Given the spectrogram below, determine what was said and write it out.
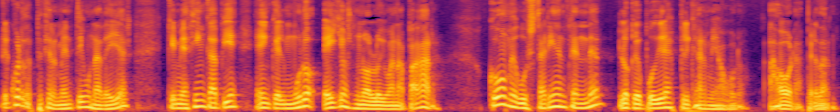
Recuerdo especialmente una de ellas que me hacía hincapié en que el muro ellos no lo iban a pagar. ¿Cómo me gustaría entender lo que pudiera explicarme ahora? Ahora, perdón.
